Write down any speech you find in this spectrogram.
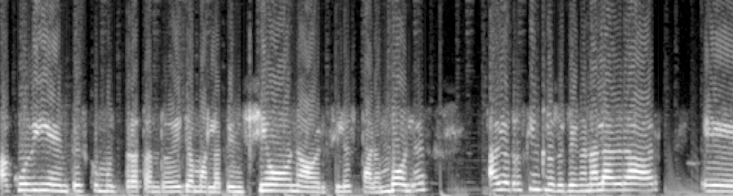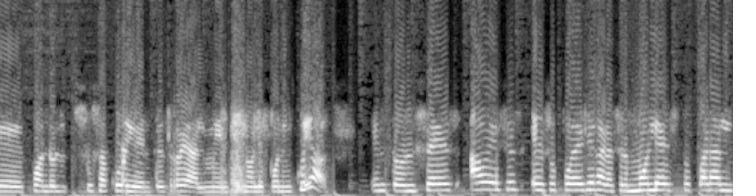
acudientes, como tratando de llamar la atención, a ver si les paran bolas. Hay otros que incluso llegan a ladrar eh, cuando sus acudientes realmente no le ponen cuidado. Entonces, a veces eso puede llegar a ser molesto para el,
